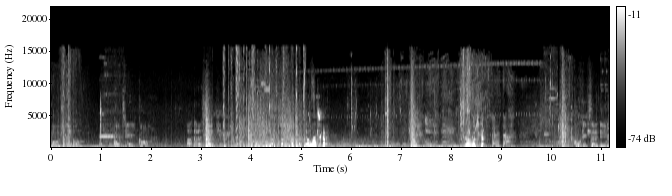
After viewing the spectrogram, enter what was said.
こっちへ行こう新しい気づきだいやマジか。うわマジか。攻撃されている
